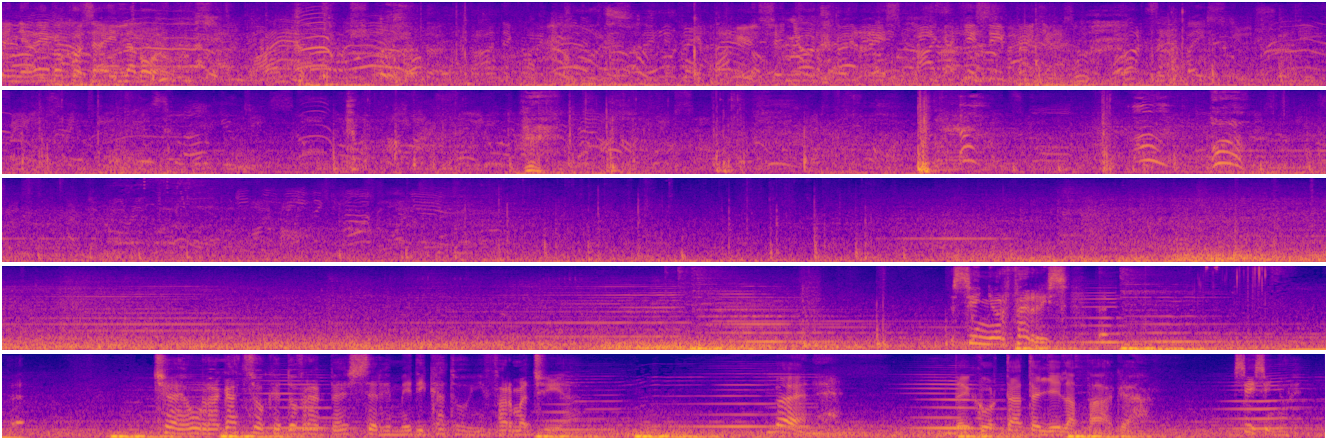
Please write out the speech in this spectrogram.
insegneremo cos'è il lavoro. Il signor Ferris paga chi si impegna. Forza! Signor Ferris, c'è un ragazzo che dovrebbe essere medicato in farmacia. Bene. Decurtategli la paga. Sì, signore.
